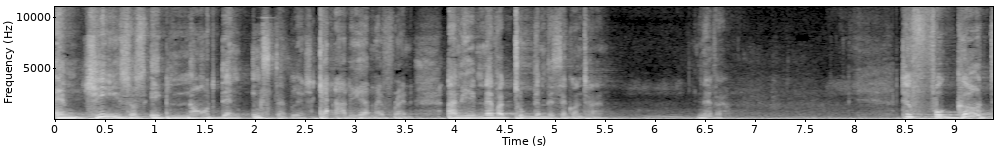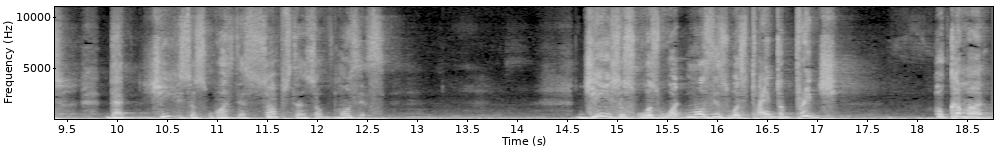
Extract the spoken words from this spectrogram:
And Jesus ignored them instantly. Get out of here, my friend. And he never took them the second time. Never. They forgot that Jesus was the substance of Moses. Jesus was what Moses was trying to preach. Oh, come on.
